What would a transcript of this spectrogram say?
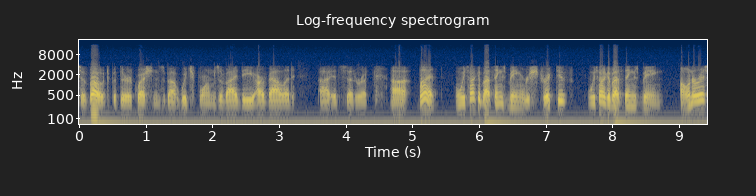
to vote, but there are questions about which forms of ID are valid, uh, et cetera. Uh, but when we talk about things being restrictive, when we talk about things being onerous,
